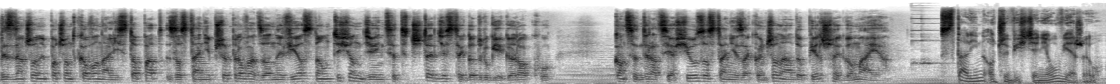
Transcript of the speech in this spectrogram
wyznaczony początkowo na listopad, zostanie przeprowadzony wiosną 1942 roku. Koncentracja sił zostanie zakończona do 1 maja. Stalin oczywiście nie uwierzył.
